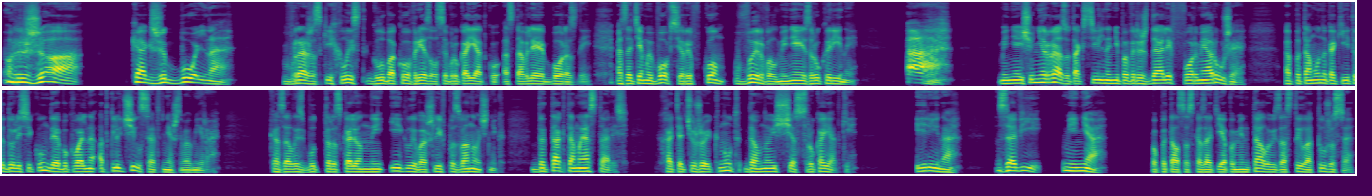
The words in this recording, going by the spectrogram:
Ржа! Как же больно! Вражеский хлыст глубоко врезался в рукоятку, оставляя борозды, а затем и вовсе рывком вырвал меня из рук Ирины. А! Меня еще ни разу так сильно не повреждали в форме оружия, а потому на какие-то доли секунды я буквально отключился от внешнего мира. Казалось, будто раскаленные иглы вошли в позвоночник. Да так там и остались, хотя чужой кнут давно исчез с рукоятки. «Ирина, зови меня!» Попытался сказать я по менталу и застыл от ужаса,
